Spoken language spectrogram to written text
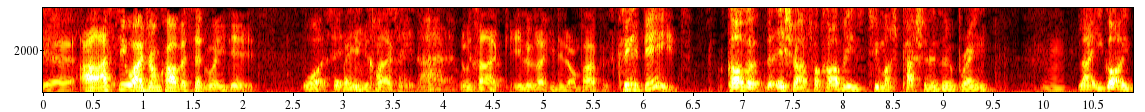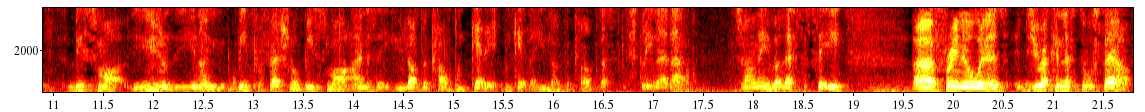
Yeah, I, I see why John Carver said what he did. What? Say, But he you was can't like- say that. It was like it looked like he did it on purpose. 'Cause See- he did. Carver. The issue I have for Carver is too much passion and no brain. Mm. Like you got to be smart. You usually, you know, be professional, be smart. I understand you love the club. We get it. We get that you love the club. That's just leave it at that. Do you know what I mean? But Leicester City, uh, three 0 winners. Do you reckon Leicester will stay up?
